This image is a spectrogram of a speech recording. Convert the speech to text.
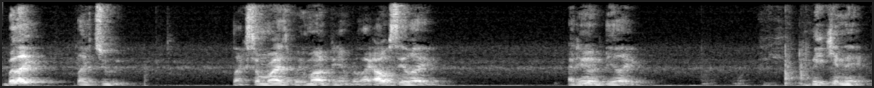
but like like to like summarize, but in my opinion, but like I would say like I of the day, like making it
